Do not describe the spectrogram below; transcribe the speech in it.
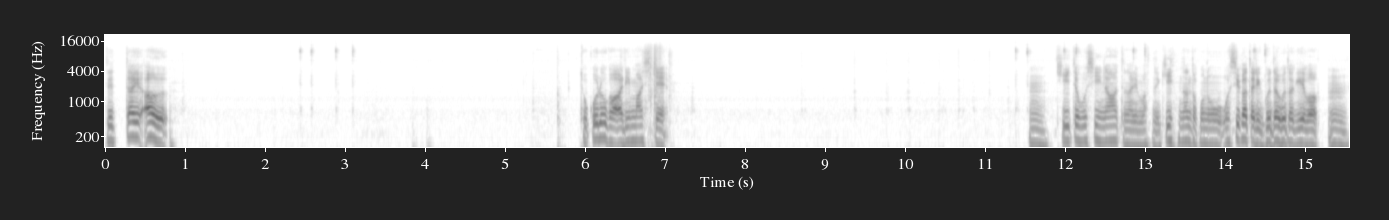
絶対合う。ところがありまして、うん、聞いてほしいなってなりますね。きなんだこの推し語りグダグダ系は。うん。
